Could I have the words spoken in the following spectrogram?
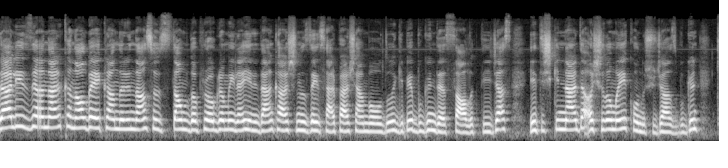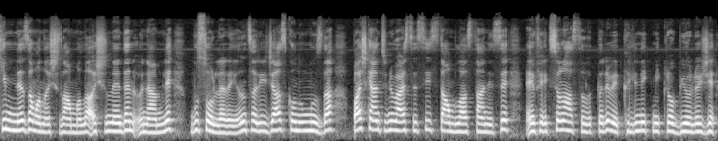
Değerli izleyenler Kanal B ekranlarından Söz İstanbul'da programıyla yeniden karşınızdayız. Her perşembe olduğu gibi bugün de sağlık diyeceğiz. Yetişkinlerde aşılamayı konuşacağız bugün. Kim ne zaman aşılanmalı, aşı neden önemli bu sorulara yanıt arayacağız. Konuğumuz da Başkent Üniversitesi İstanbul Hastanesi Enfeksiyon Hastalıkları ve Klinik Mikrobiyoloji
